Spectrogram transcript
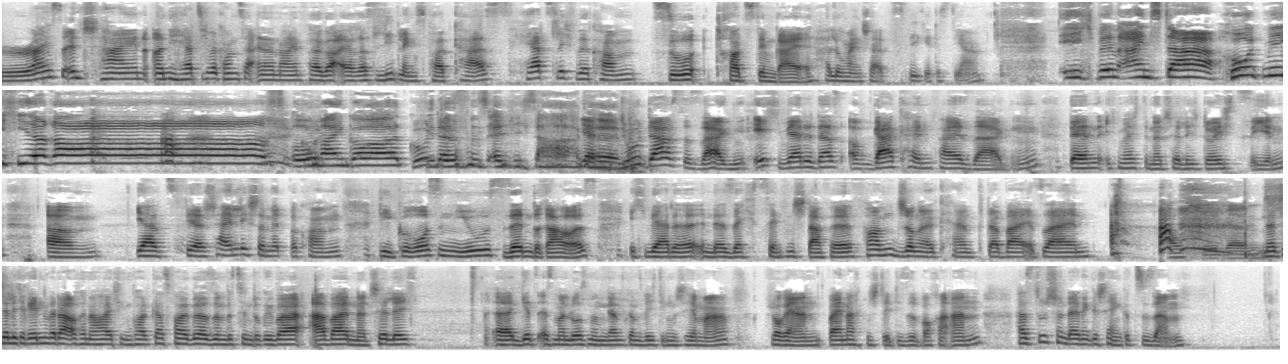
Rise and Shine und herzlich willkommen zu einer neuen Folge eures Lieblingspodcasts. Herzlich willkommen zu Trotzdem Geil. Hallo mein Schatz, wie geht es dir? Ich bin ein Star, holt mich hier raus! Oh mein Gott, Gut, wir dürfen es endlich sagen. Ja, du darfst es sagen. Ich werde das auf gar keinen Fall sagen, denn ich möchte natürlich durchziehen. Ähm, ihr habt es wahrscheinlich schon mitbekommen, die großen News sind raus. Ich werde in der 16. Staffel vom Dschungelcamp dabei sein. Aufregend. Natürlich reden wir da auch in der heutigen Podcast-Folge so ein bisschen drüber, aber natürlich äh, geht's erstmal los mit einem ganz, ganz wichtigen Thema. Florian, Weihnachten steht diese Woche an. Hast du schon deine Geschenke zusammen?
